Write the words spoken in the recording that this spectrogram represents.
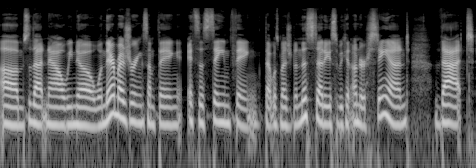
um, so that now we know when they're measuring something, it's the same thing that was measured in this study so we can understand that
